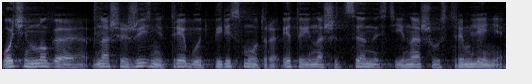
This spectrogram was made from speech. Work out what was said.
Очень многое в нашей жизни требует пересмотра. Это и наши ценности, и наши устремления.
